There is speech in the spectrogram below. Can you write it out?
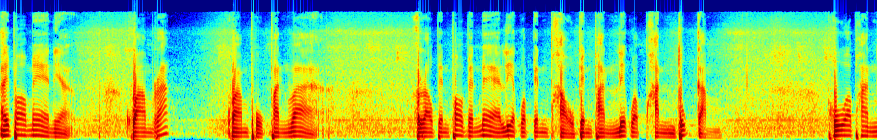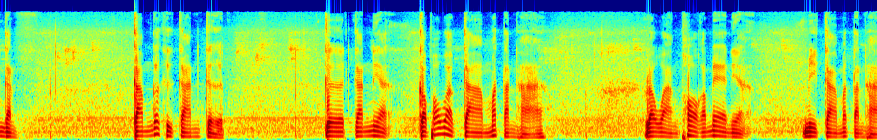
ไอ้พ่อแม่เนี่ย ความรักความผูกพันว่าเราเป็นพ่อเป็นแม่เรียกว่าเป็นเผ่าเป็นพัน เรียกว่าพันทุกกรรมพัวพันกัน กรรมก็คือการเกิด เกิดกันเนี่ยก็เพราะว่ากามมตัณหา ระหว่างพ่อกับแม่เนี่ยมีกามตัณหา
